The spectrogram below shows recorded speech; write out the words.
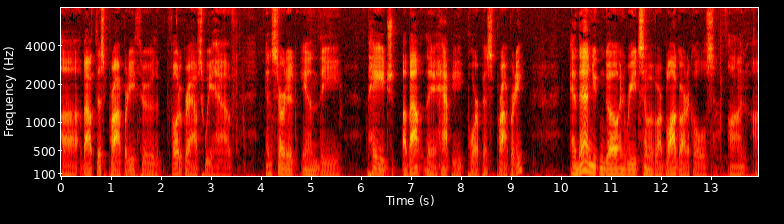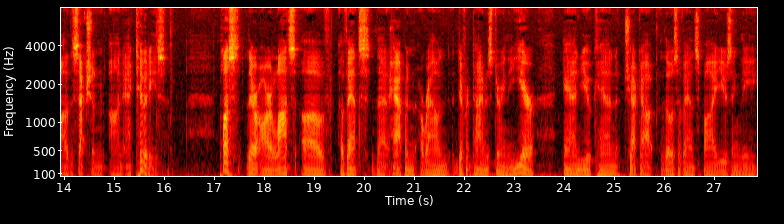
uh, about this property through the photographs we have inserted in the page about the Happy Porpoise property. And then you can go and read some of our blog articles on uh, the section on activities. Plus, there are lots of events that happen around different times during the year, and you can check out those events by using the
